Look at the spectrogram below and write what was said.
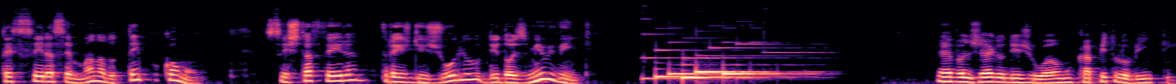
terceira semana do Tempo Comum. Sexta-feira, 3 de julho de 2020. Evangelho de João, capítulo 20,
